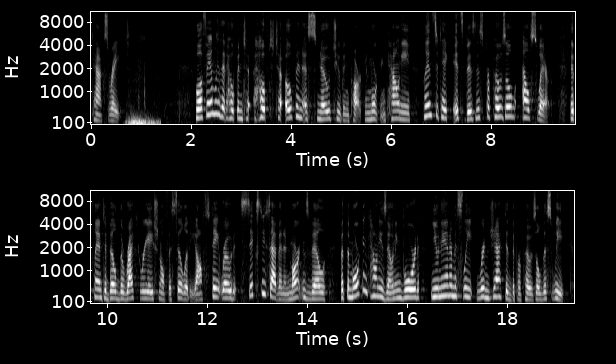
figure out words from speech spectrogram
tax rate. Well, a family that to, hoped to open a snow tubing park in Morgan County plans to take its business proposal elsewhere. They plan to build the recreational facility off State Road 67 in Martinsville, but the Morgan County Zoning Board unanimously rejected the proposal this week.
